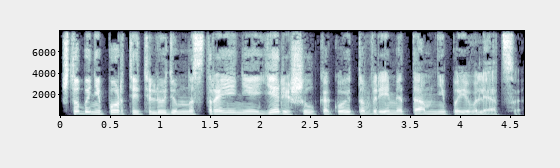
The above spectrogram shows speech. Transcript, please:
Чтобы не портить людям настроение, я решил какое-то время там не появляться.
